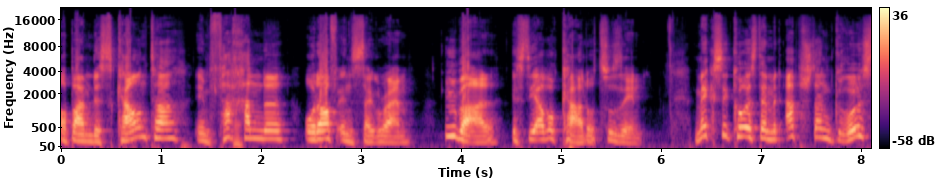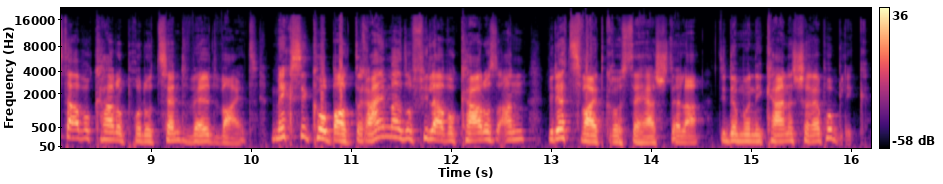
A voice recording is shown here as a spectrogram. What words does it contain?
Ob beim Discounter, im Fachhandel oder auf Instagram. Überall ist die Avocado zu sehen. Mexiko ist der mit Abstand größte Avocado-Produzent weltweit. Mexiko baut dreimal so viele Avocados an wie der zweitgrößte Hersteller, die Dominikanische Republik.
